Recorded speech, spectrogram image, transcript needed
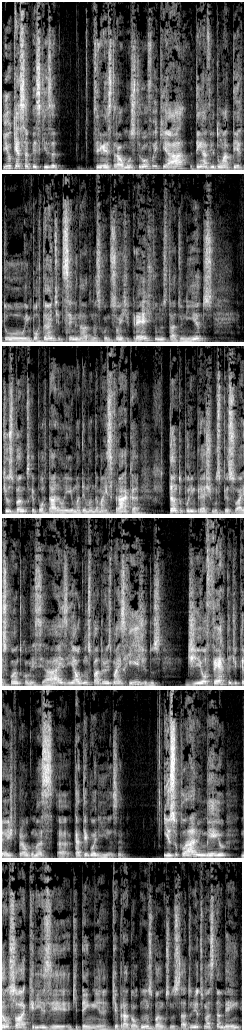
E o que essa pesquisa trimestral mostrou foi que há, tem havido um aperto importante disseminado nas condições de crédito nos Estados Unidos, que os bancos reportaram aí uma demanda mais fraca, tanto por empréstimos pessoais quanto comerciais, e alguns padrões mais rígidos de oferta de crédito para algumas uh, categorias. Né? Isso, claro, em meio não só à crise que tem uh, quebrado alguns bancos nos Estados Unidos, mas também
